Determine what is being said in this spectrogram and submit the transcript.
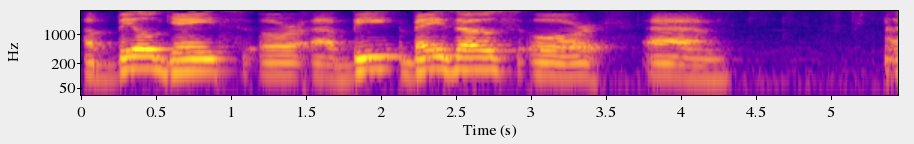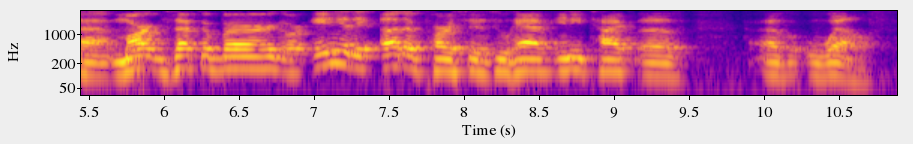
a Bill Gates or a Be- Bezos or um, uh, Mark Zuckerberg or any of the other persons who have any type of, of wealth.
